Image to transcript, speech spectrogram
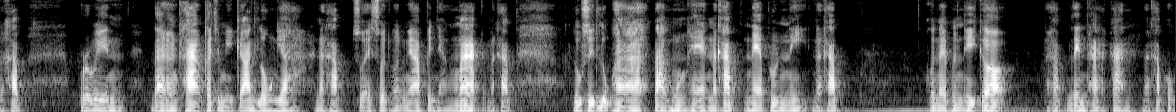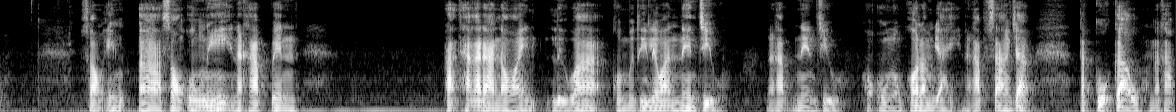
นะครับ บริเวณด้านข้างๆ ก็จะมีการลงยานะครับ สวยสดงดงามเป็นอย่างมากนะครับ ลูกศิษย์ลูกหาต่างหวงแหนนะครับแนบรุ่นนี้นะครับ คนในพื้นที่ก็นะครับเล่นหากันนะครับผมสองเองอ่าสององค์นี้นะครับเป็นพระทากระดาน้อย หรือว่าคนพื้นที่เรียกว่าเนนจิว นะครับเนนจิวขององค์หลวงพ่อลำใหญ่นะครับสร้างจากตะกัวเก่านะครับ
